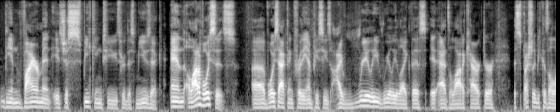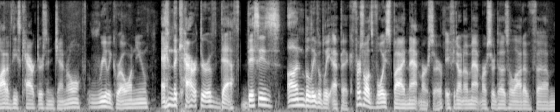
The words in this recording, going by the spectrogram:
the environment is just speaking to you through this music. And a lot of voices. Uh, voice acting for the NPCs. I really, really like this. It adds a lot of character especially because a lot of these characters in general really grow on you. And the character of Death. This is unbelievably epic. First of all, it's voiced by Matt Mercer. If you don't know, Matt Mercer does a lot of um,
